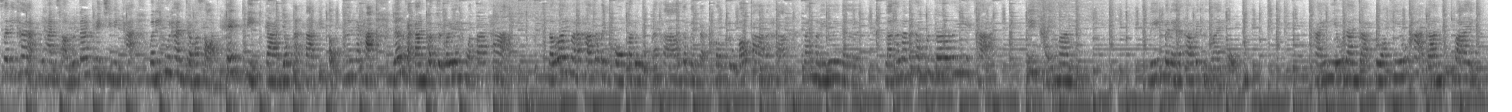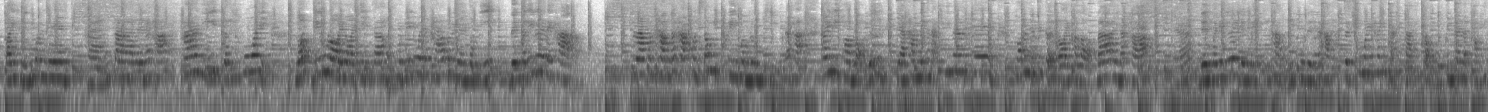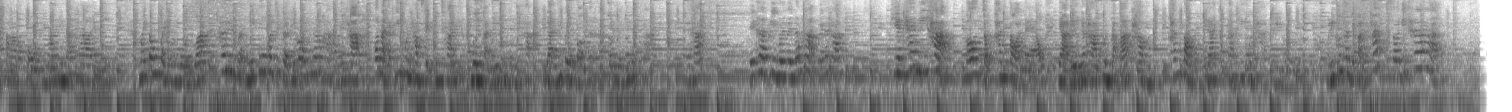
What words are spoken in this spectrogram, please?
สวัสดีค่ะครูทันสอนรุ่นเริ่มพลิกชีวิตค่ะ วันนี้ครูทันจะมาสอนเทคนิคการยกหนังตาที่ตกขึ้นนะคะ เริ่มจากการกดจุดบริเวณหัวตาค่ะ แล้วไล่มานะคะจะเป็นโครงกระดูกนะคะ จะเป็นแบบโครงกระดูกเบ้าตานะคะ ไล่มาเรื่อยๆเลย หลังจากนั้นนะคะคุณก็รีดค่ะ รีดไขมัน รีดไปเลยนะคะไปถึงลายผม ใช้นิ้วดันจากหัวคิ้วค่ะดันขึ้นไป ถึงบริเวณหางตาเลยนะคะท่านี้จะช่วยลดริ้วรอยรอยตีนกาของคุณได้ด้วยนะคะ บริเวณตรงนี้ ดึงมาเรื่อยๆเลยค่ะ เวลาคุณทำนะคะ คุณจะต้องมีครีมบำรุงผิวนะคะ ให้มีความหล่อลื่น อย่าทำในขณะที่หน้าแห้ง เพราะมันจะเกิดรอยถลอกได้นะคะนะดึงไปเรื่อยๆดึงไปอย่างนี้ค่ะเหมือนที่ครูดึงนะคะ จะช่วยให้หนังตาที่ตกยกขึ้นได้และ มือสั่นนิ้วถึงตรงนี้ค่ะ ดันที่ไปบอกนะคะบริเวณที่หน้าผากนะคะได้ทาครีมบริเวณหน้าผากด้วยนะคะ เพียงแค่นี้ค่ะ ก็จบขั้นตอนแล้ว อย่าลืมนะคะ คุณสามารถทำขั้นตอนแบบนี้ได้ทุกครั้งที่คุณทาครีมบำรุงผิววันนี้คุณทา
